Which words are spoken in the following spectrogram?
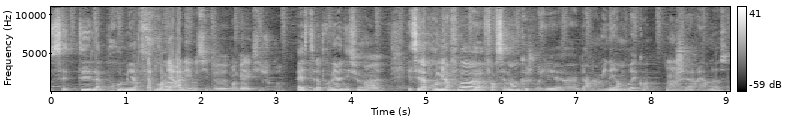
c'était la première La fois. première année aussi de Mangalaxy, je crois. Ouais, c'était la première édition. ouais. Ouais. Et c'est la première fois, euh, forcément, que je voyais euh, Bernard Minet en vrai, quoi, en Mhm. chair et en os.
